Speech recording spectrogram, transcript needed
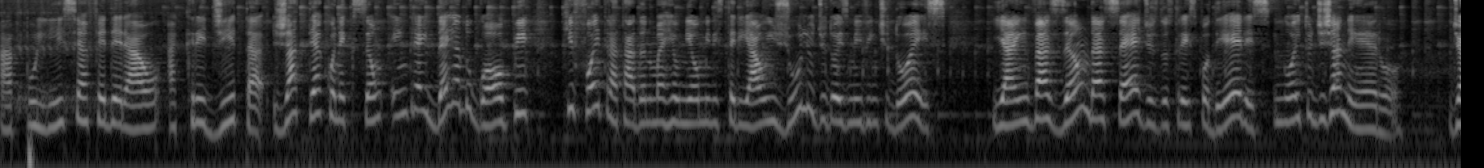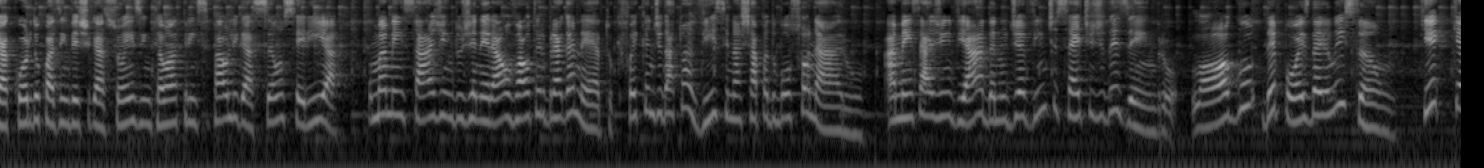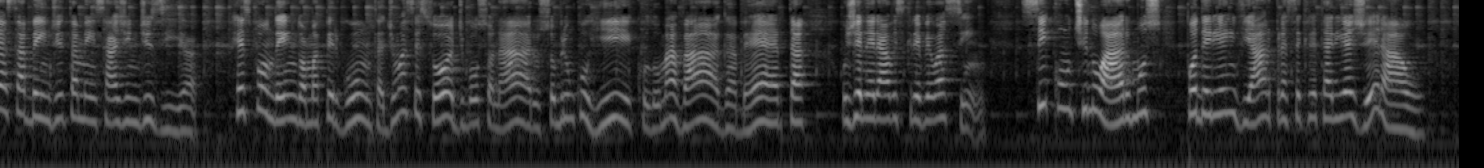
a Polícia Federal acredita já ter a conexão entre a ideia do golpe, que foi tratada numa reunião ministerial em julho de 2022, e a invasão das sedes dos três poderes em 8 de janeiro. De acordo com as investigações, então, a principal ligação seria uma mensagem do general Walter Braga Neto, que foi candidato a vice na chapa do Bolsonaro. A mensagem enviada no dia 27 de dezembro, logo depois da eleição. O que, que essa bendita mensagem dizia? Respondendo a uma pergunta de um assessor de Bolsonaro sobre um currículo, uma vaga aberta, o general escreveu assim: se continuarmos, poderia enviar para a Secretaria-Geral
